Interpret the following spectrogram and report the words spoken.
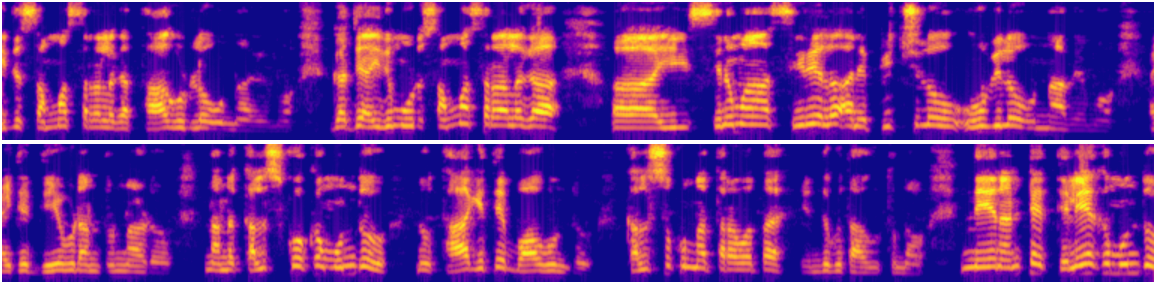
ఐదు సంవత్సరాలుగా తాగుడులో ఉన్నావేమో. గత ఐదు మూడు సంవత్సరాలుగా ఈ సినిమా సీరియల్ అనే పిచ్చిలో ఊబిలో ఉన్నావేమో. అయితే దేవుడు అంటున్నాడు నన్ను కలుసుకోక ముందు నువ్వు తాగితే బాగుండు. కలుసుకున్న తర్వాత ఎందుకు తాగుతున్నావు? నేనంటే తెలియక ముందు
